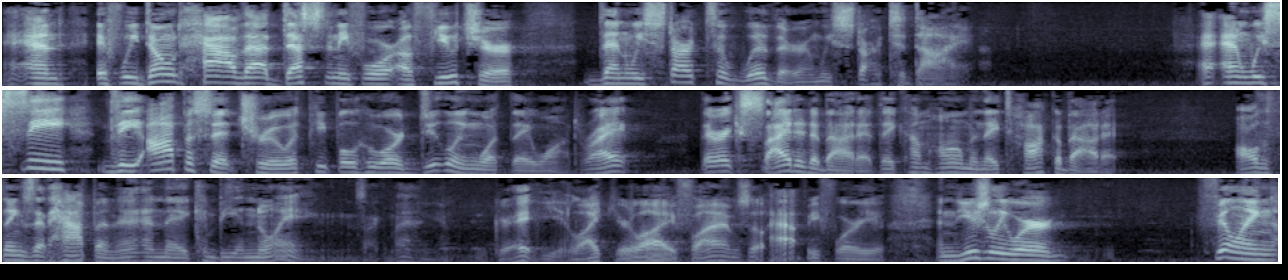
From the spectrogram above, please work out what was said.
And if we don't have that destiny for a future, then we start to wither and we start to die. And we see the opposite true with people who are doing what they want, right? They're excited about it. They come home and they talk about it. All the things that happen, and they can be annoying. It's like, man, you're great. You like your life. I'm so happy for you. And usually we're feeling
